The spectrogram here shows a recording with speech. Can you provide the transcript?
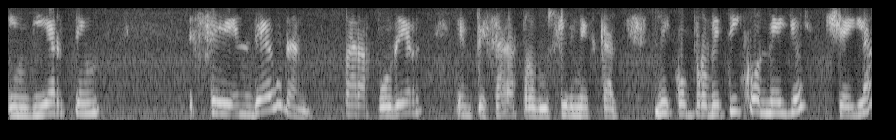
invierten se endeudan para poder empezar a producir mezcal. Me comprometí con ellos, Sheila,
